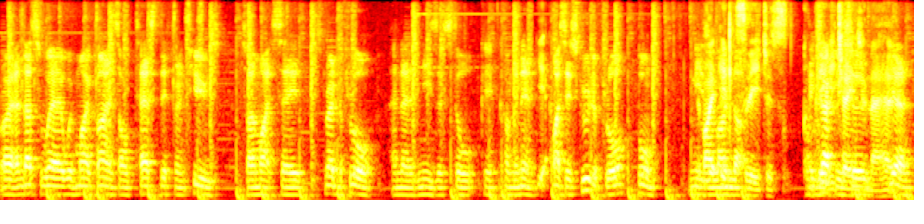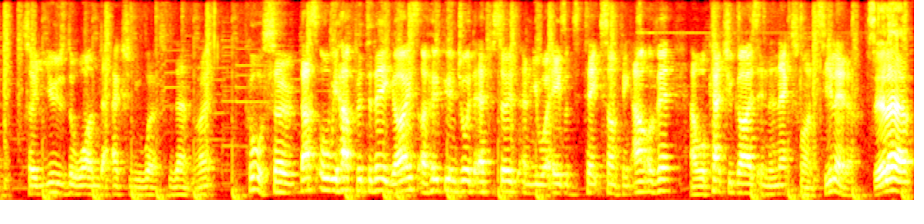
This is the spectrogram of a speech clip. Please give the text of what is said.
right? And that's where with my clients I'll test different cues. So I might say spread the floor, and their knees are still coming in. Yeah. I might say screw the floor, boom, knees are lined up. instantly just completely change so, in their head. Yeah, so use the one that actually works for them, right? Cool. So that's all we have for today, guys. I hope you enjoyed the episode and you were able to take something out of it. And we'll catch you guys in the next one. See you later. See you later.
